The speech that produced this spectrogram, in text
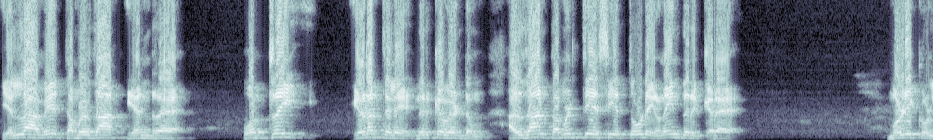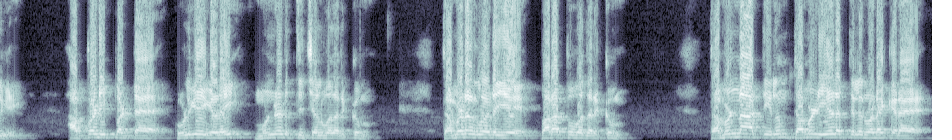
எல்லாமே தமிழ்தான் என்ற ஒற்றை இடத்திலே நிற்க வேண்டும். அதுதான் தமிழ் தேசியத்தோடு இணைந்திருக்கிற மொழி கொள்கை. அப்படிப்பட்ட கொள்கைகளை முன்னெடுத்து செல்வதற்கும் தமிழர்களிடையே பரப்புவதற்கும் தமிழ்நாட்டிலும் தமிழ் ஈழத்திலும் நடக்கிற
